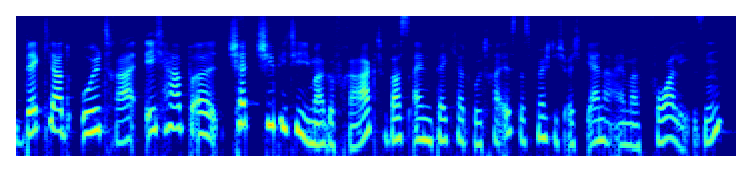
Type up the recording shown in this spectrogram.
Backyard Ultra. Ich habe äh, ChatGPT mal gefragt, was ein Backyard Ultra ist. Das möchte ich euch gerne einmal vorlesen.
